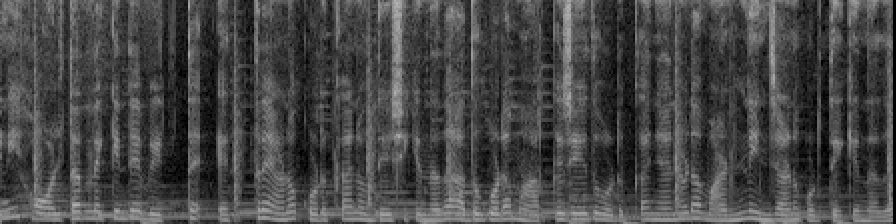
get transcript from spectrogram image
ഇനി ഹോൾട്ടർ നെക്കിന്റെ വിട്ട് എത്രയാണോ കൊടുക്കാൻ ഉദ്ദേശിക്കുന്നത് അതുകൂടെ മാർക്ക് ചെയ്ത് കൊടുക്കുക. ഞാനിവിടെ വൺ ഇഞ്ചാണ് കൊടുത്തേക്കുന്നത്.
